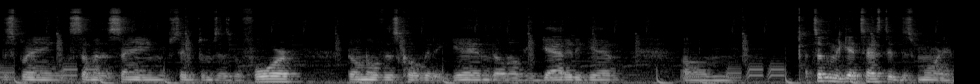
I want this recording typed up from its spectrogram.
displaying some of the same symptoms as before. Don't know if it's COVID again. Don't know if he got it again. Um, I took him to get tested this morning.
